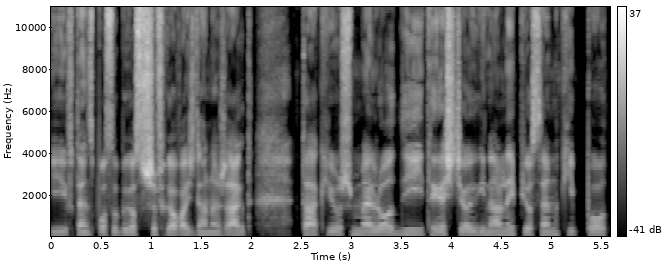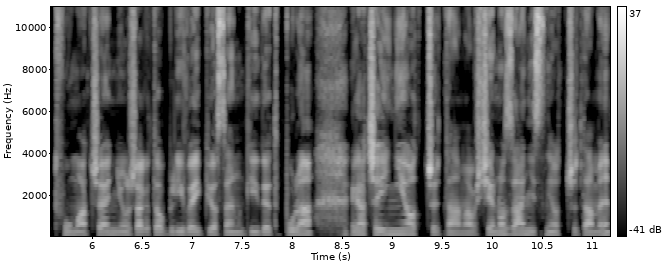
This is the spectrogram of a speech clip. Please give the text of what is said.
i w ten sposób rozszyfrować dany żart, tak już melodii i treści oryginalnej piosenki po tłumaczeniu żartobliwej piosenki Deadpoola raczej nie odczytamy, a właściwie no za nic nie odczytamy.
